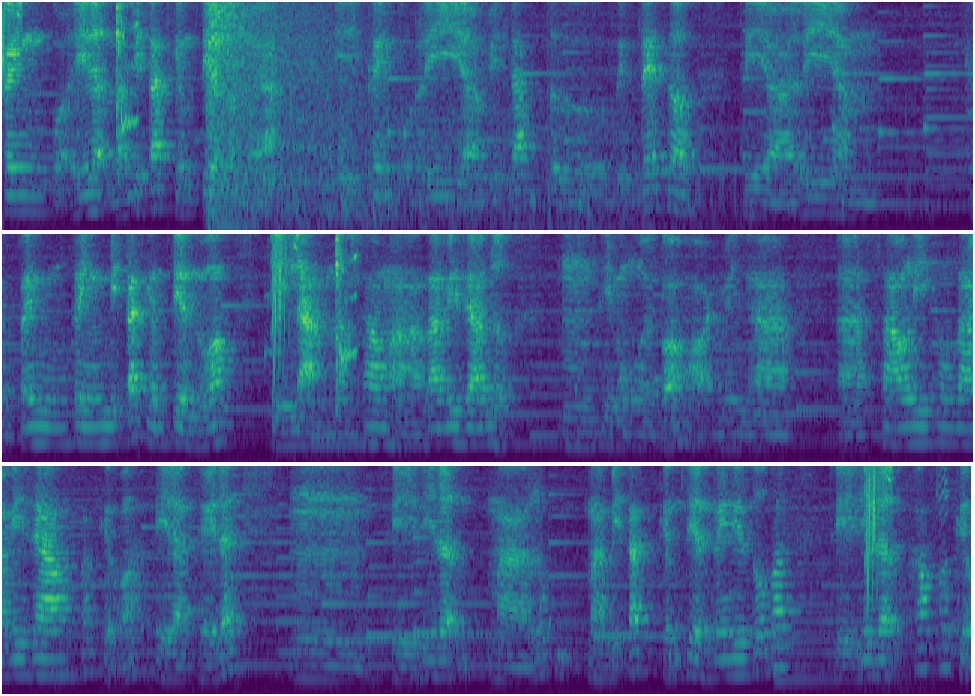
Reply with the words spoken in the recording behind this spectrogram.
kênh của Lý Lợn nó bị tắt kiếm tiền rồi mọi người ạ. Thì kênh của Ly à, bị tắt từ dịp Tết cơ thì uh, Ly um, kiểu kênh kênh bị tắt kiếm tiền đúng không? Thì làm làm sao mà ra video được. Um, thì mọi người có hỏi mình là uh, sao ly không ra video các kiểu á thì là thế đấy. Um, thì ly lợn mà lúc mà bị tắt kiếm tiền kênh youtube á thì ly lợn khóc các kiểu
